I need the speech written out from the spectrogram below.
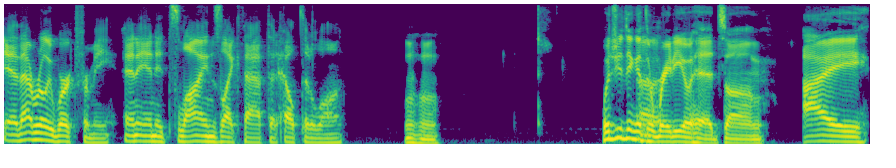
yeah, that really worked for me, and and it's lines like that that helped it along. hmm What do you think of the Uh, Radiohead song? I,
